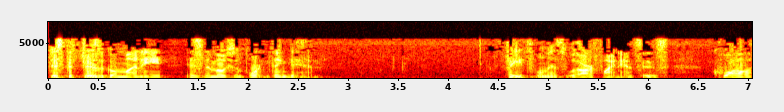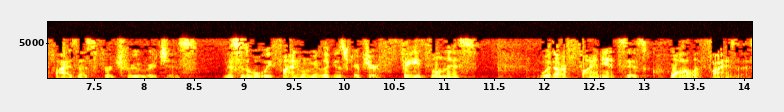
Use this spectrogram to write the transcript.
just the physical money is the most important thing to Him. Faithfulness with our finances qualifies us for true riches. This is what we find when we look in Scripture. Faithfulness with our finances qualifies us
